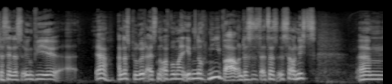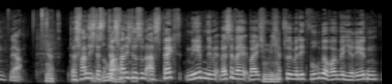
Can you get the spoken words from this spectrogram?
dass einen das irgendwie, äh, ja, anders berührt als ein Ort, wo man eben noch nie war. Und das ist, das ist auch nichts, ähm, ja. Ja. Das fand ich, das, das fand ich nur so ein Aspekt neben dem, weißt du, weil, weil ich, mhm. ich habe so überlegt, worüber wollen wir hier reden?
